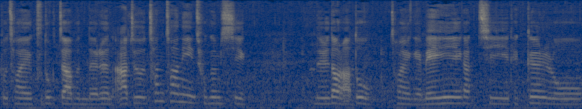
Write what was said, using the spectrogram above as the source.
또 저의 구독자분들은 아주 천천히 조금씩 늘더라도 저에게 매일같이 댓글로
